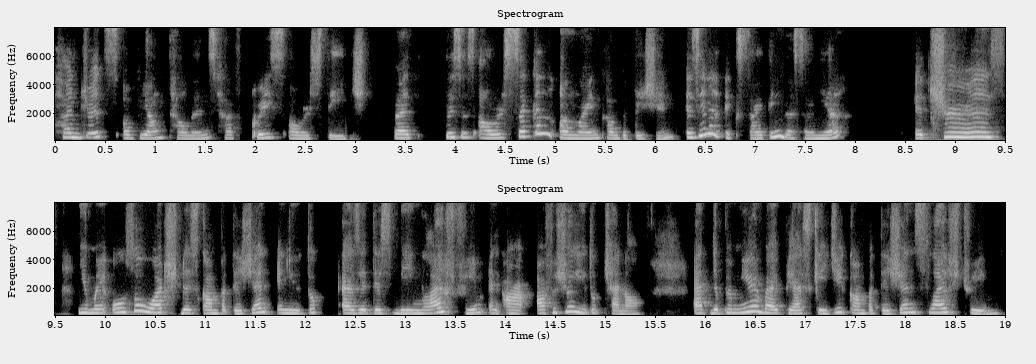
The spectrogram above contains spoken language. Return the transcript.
hundreds of young talents have graced our stage, but this is our second online competition. Isn't it exciting, Dasanya? It sure is. You may also watch this competition in YouTube as it is being live streamed in our official YouTube channel at the Premiere by PSKG competitions live stream.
